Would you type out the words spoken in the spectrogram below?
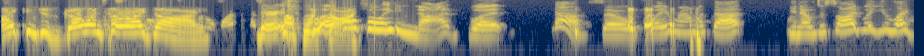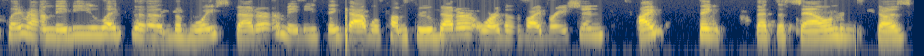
I can just go until I die. There is Oh my well, God. hopefully not, but yeah. So play around with that. You know, decide what you like. Play around. Maybe you like the the voice better. Maybe you think that will come through better, or the vibration. I think that the sound does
